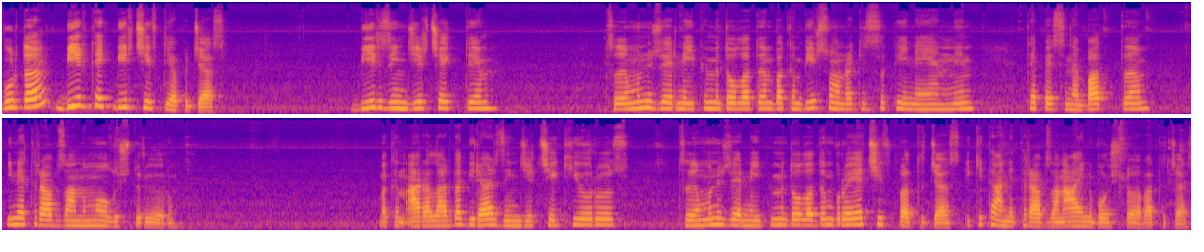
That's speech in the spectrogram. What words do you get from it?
Burada bir tek bir çift yapacağız. Bir zincir çektim. Tığımın üzerine ipimi doladım. Bakın bir sonraki sık iğnenin tepesine battım. Yine trabzanımı oluşturuyorum. Bakın aralarda birer zincir çekiyoruz. Tığımın üzerine ipimi doladım. Buraya çift batacağız. İki tane trabzan aynı boşluğa batacağız.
